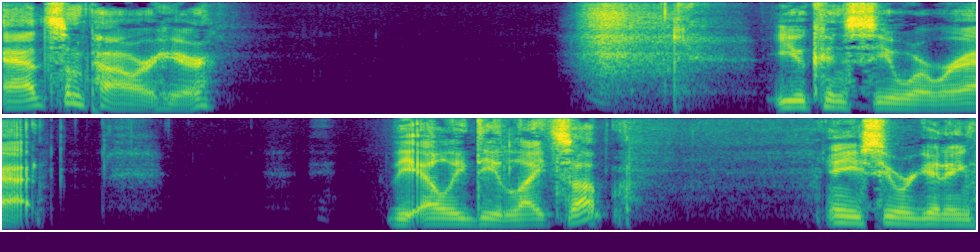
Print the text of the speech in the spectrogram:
add some power here, you can see where we're at. The LED lights up, and you see we're getting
